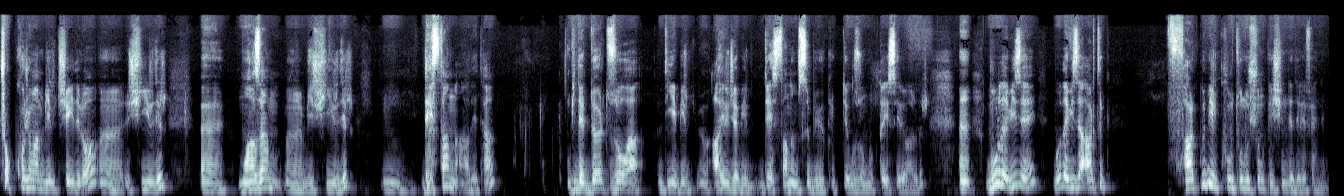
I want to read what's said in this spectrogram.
çok kocaman bir şeydir o, e, şiirdir. E, muazzam e, bir şiirdir. Hmm, Destan adeta. Bir de Dört Zoa diye bir ayrıca bir destanımsı büyüklükte, uzunlukta eseri vardır. E, Burada bize, burada bize artık farklı bir kurtuluşun peşindedir efendim.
